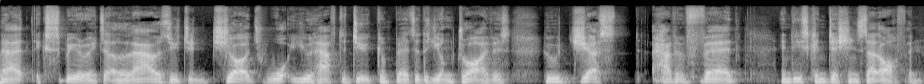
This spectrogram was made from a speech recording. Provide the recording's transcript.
that experience It allows you to judge what you have to do compared to the young drivers who just haven't fared in these conditions that often.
